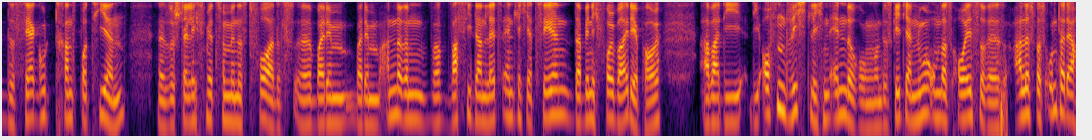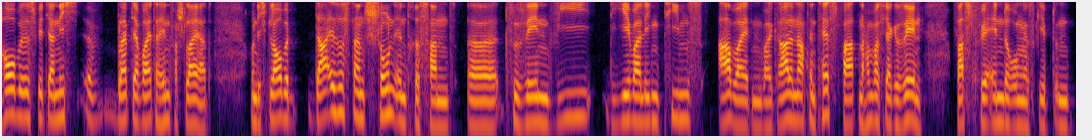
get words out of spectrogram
das sehr gut transportieren. Äh, so stelle ich es mir zumindest vor. Das, äh, bei, dem, bei dem anderen, was sie dann letztendlich erzählen, da bin ich voll bei dir, Paul. Aber die, die offensichtlichen Änderungen, und es geht ja nur um das Äußere, alles, was unter der Haube ist, wird ja nicht, äh, bleibt ja weiterhin verschleiert. Und ich glaube, da ist es dann schon interessant zu sehen, wie die jeweiligen Teams arbeiten, weil gerade nach den Testfahrten haben wir es ja gesehen, was für Änderungen es gibt. Und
